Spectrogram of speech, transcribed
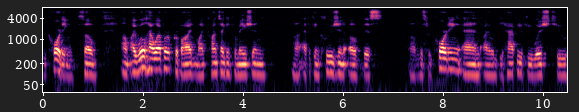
recording. So um, I will, however, provide my contact information uh, at the conclusion of this, of this recording, and I would be happy if you wish to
